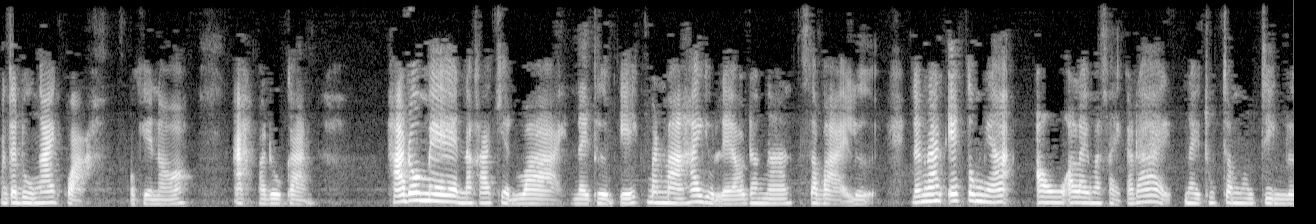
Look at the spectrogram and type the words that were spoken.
มันจะดูง่ายกว่า โอเคเนาะอะมาดูกันหาโดเมนนะคะ เขียน y ในเทอม x มันมาให้อยู่แล้ว ดังนั้นสบายเลย ดังนั้น x ตรงเนี้ยเอาอะไรมาใส่ก็ได้ในทุกจำนวนจริงเล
